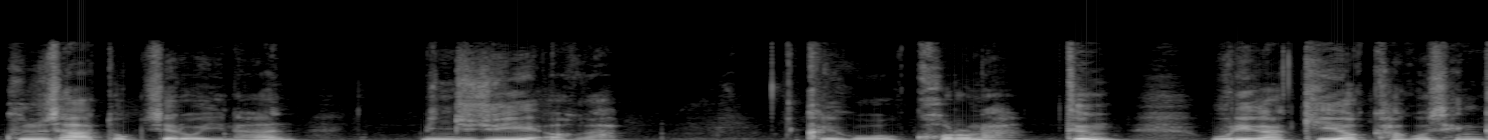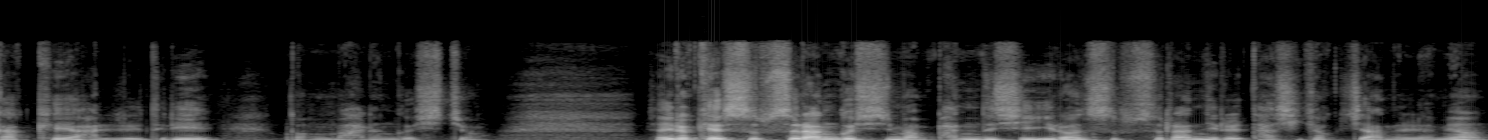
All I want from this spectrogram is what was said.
군사 독재로 인한 민주주의의 억압, 그리고 코로나 등 우리가 기억하고 생각해야 할 일들이 너무 많은 것이죠. 자, 이렇게 씁쓸한 것이지만 반드시 이런 씁쓸한 일을 다시 겪지 않으려면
